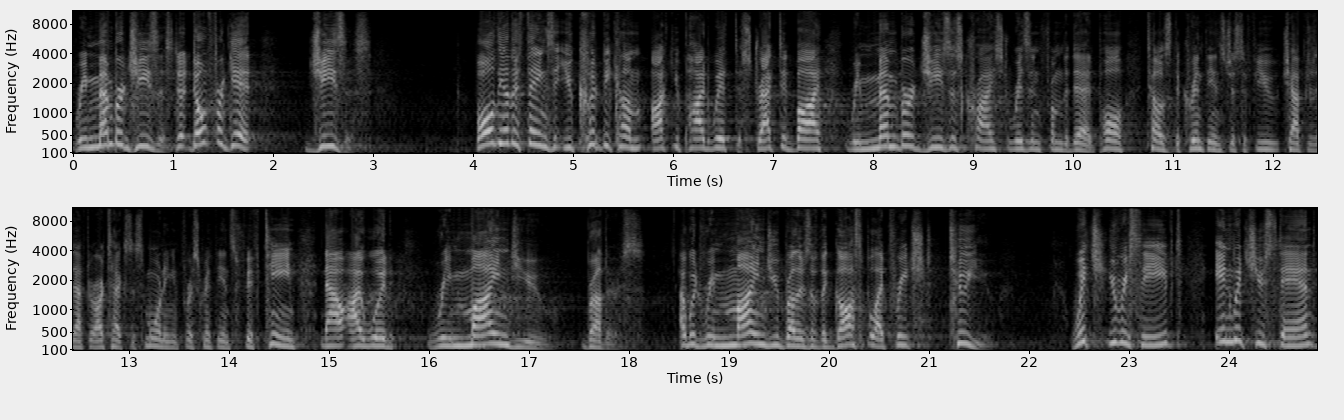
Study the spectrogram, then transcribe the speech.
Remember Jesus. Don't forget Jesus. All the other things that you could become occupied with, distracted by, remember Jesus Christ risen from the dead. Paul tells the Corinthians just a few chapters after our text this morning in 1 Corinthians 15 Now I would remind you, brothers, I would remind you, brothers, of the gospel I preached to you, which you received, in which you stand,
